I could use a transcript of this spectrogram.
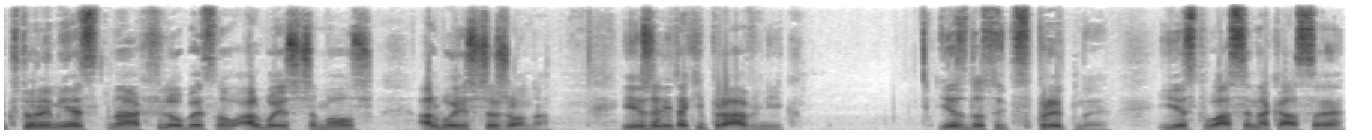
y, którym jest na chwilę obecną albo jeszcze mąż, albo jeszcze żona. Jeżeli taki prawnik jest dosyć sprytny i jest łasy na kasę,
